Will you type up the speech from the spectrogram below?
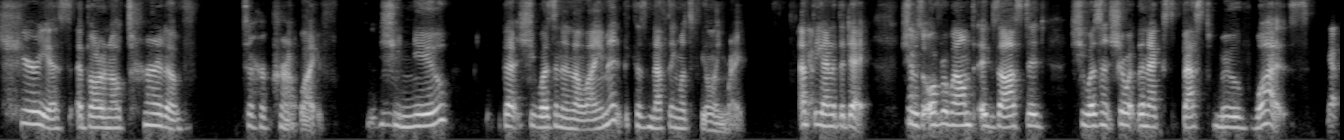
curious about an alternative to her current life. Mm-hmm. She knew that she wasn't in alignment because nothing was feeling right at the end of the day. She was overwhelmed, exhausted. She wasn't sure what the next best move was. Yep.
